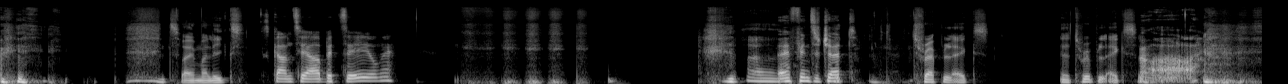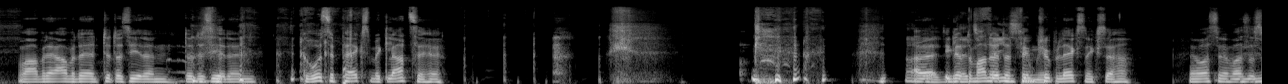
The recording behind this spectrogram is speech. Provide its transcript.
Zweimal X. Das ganze ABC, Junge. Ah, F in the Chat. Triple X. Äh, Triple X. Ah. Aber der, aber der, der, das hier dann, der, das hier dann große Packs mit Glatze. Aber ich glaube, der Mann hat den Film Triple X nicht gesehen. Ja, weiß nicht, was es.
